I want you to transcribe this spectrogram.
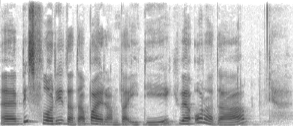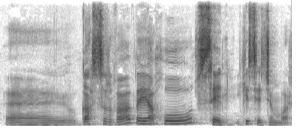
Uh, biz Floridada bayramda idik və orada ə, qasırğa və yaxud sel iki seçim var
